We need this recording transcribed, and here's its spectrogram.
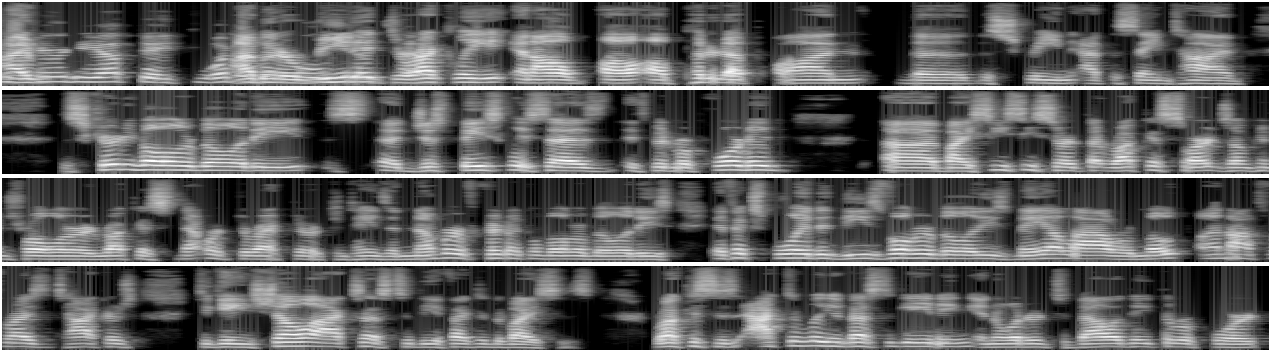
I- security update? What I'm going to read it directly, and I'll, I'll I'll put it up on the the screen at the same time. The security vulnerability uh, just basically says it's been reported uh, by CC Cert that Ruckus SmartZone Controller and Ruckus Network Director contains a number of critical vulnerabilities. If exploited, these vulnerabilities may allow remote unauthorized attackers to gain shell access to the affected devices. Ruckus is actively investigating in order to validate the report,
